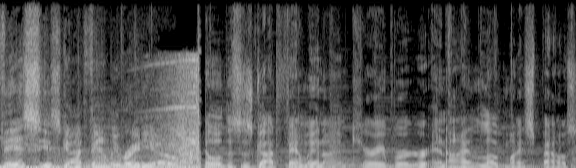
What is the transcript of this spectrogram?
This is Got Family Radio. Hello, this is Got Family, and I am Carrie Berger, and I love my spouse.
